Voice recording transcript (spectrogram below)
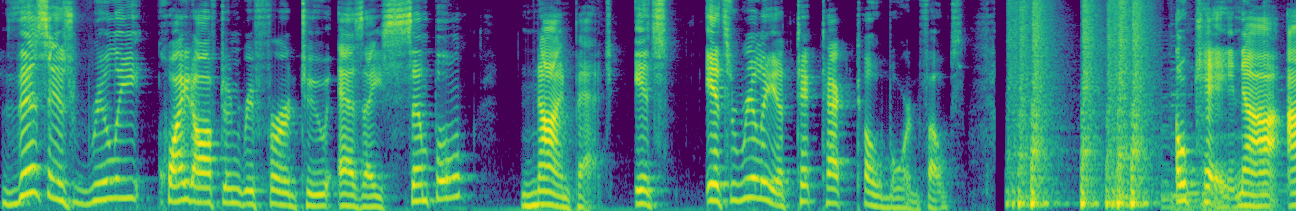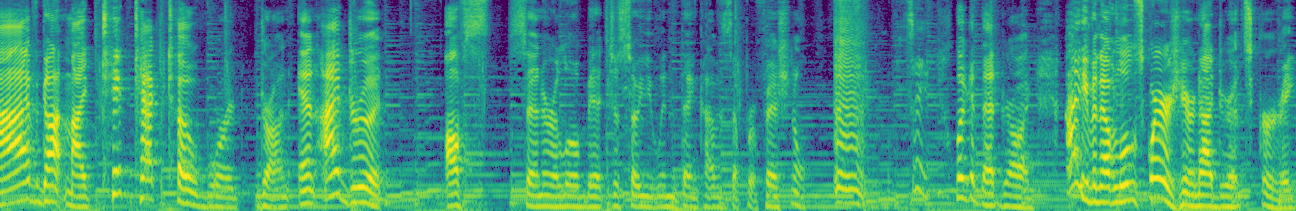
This is really quite often referred to as a simple nine patch. It's, it's really a tic-tac-toe board, folks. Okay, now I've got my tic-tac-toe board drawn, and I drew it off center a little bit just so you wouldn't think I was a professional. See, look at that drawing. I even have little squares here and I drew it screwy.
